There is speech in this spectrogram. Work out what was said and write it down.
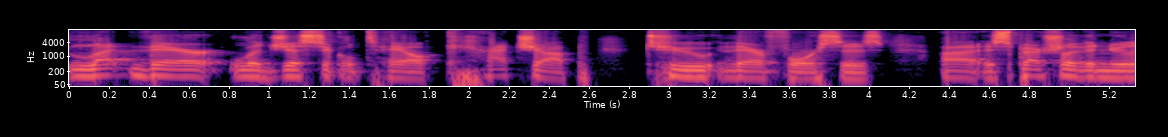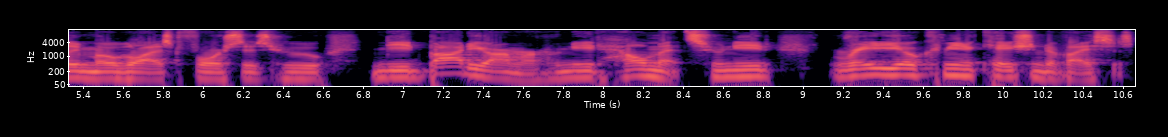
Let their logistical tail catch up to their forces, uh, especially the newly mobilized forces who need body armor, who need helmets, who need radio communication devices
